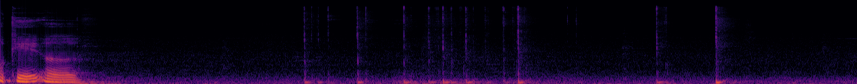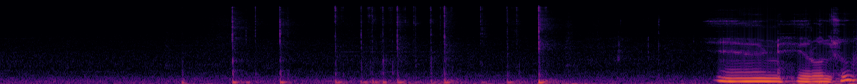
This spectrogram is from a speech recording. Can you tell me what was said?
okay uh, and here also.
